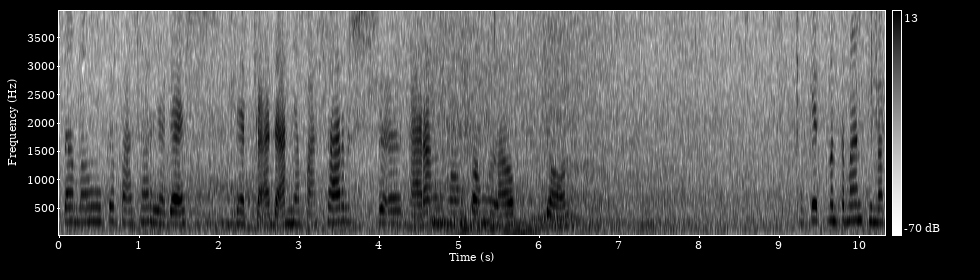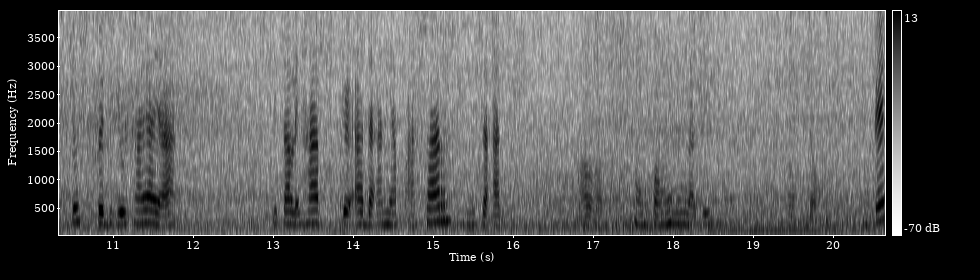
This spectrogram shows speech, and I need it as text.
kita mau ke pasar ya guys. Lihat keadaannya pasar sekarang Hongkong lockdown oke teman-teman simak terus video saya ya. Kita lihat keadaannya pasar di saat oh, Hongkong ini lagi lockdown oke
